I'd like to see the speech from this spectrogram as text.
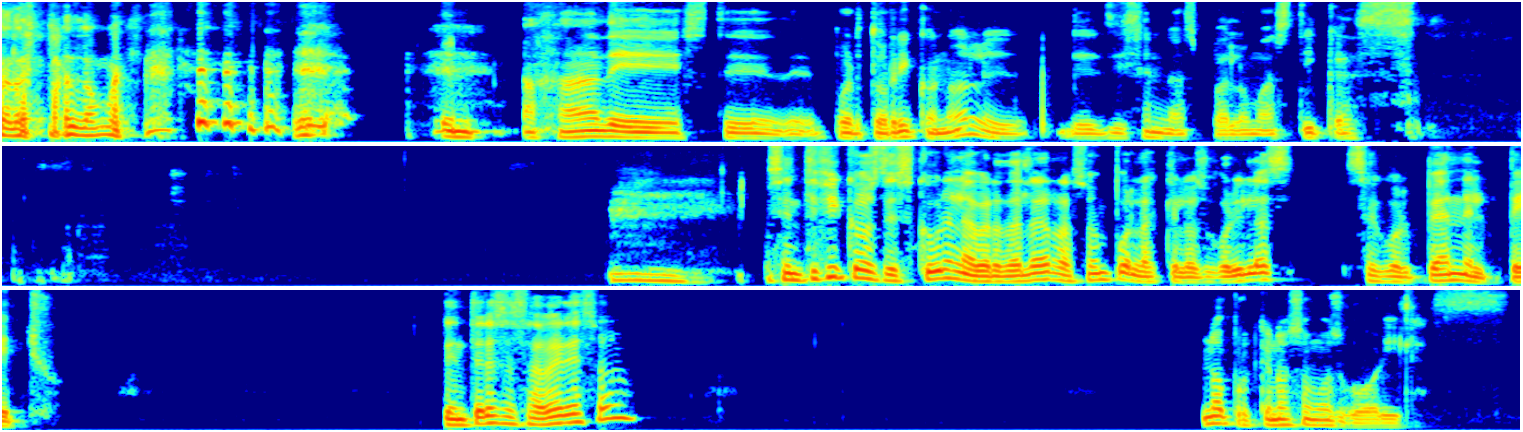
a las palomas. En- ajá, de este de Puerto Rico, ¿no? Le- Les, dicen las palomasticas. Científicos descubren la verdadera razón por la que los gorilas se golpean el pecho. ¿Te interesa saber eso? No, porque no somos gorilas.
